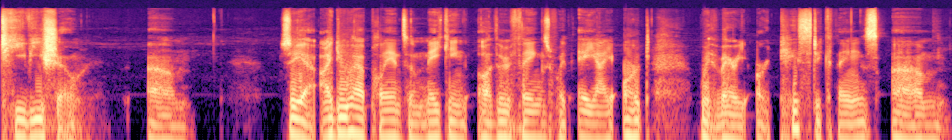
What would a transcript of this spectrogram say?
TV show. Um, so yeah, I do have plans of making other things with AI art, with very artistic things. Um,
